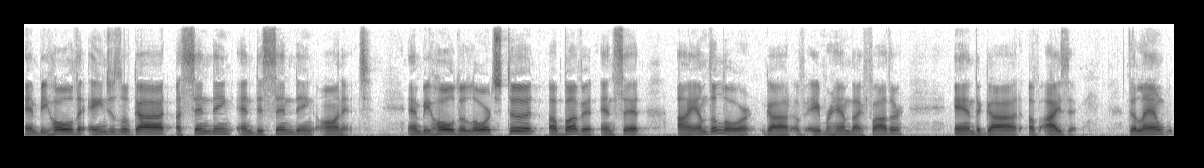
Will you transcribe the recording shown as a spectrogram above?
And behold, the angels of God ascending and descending on it. And behold, the Lord stood above it and said, I am the Lord, God of Abraham thy father, and the God of Isaac. The land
